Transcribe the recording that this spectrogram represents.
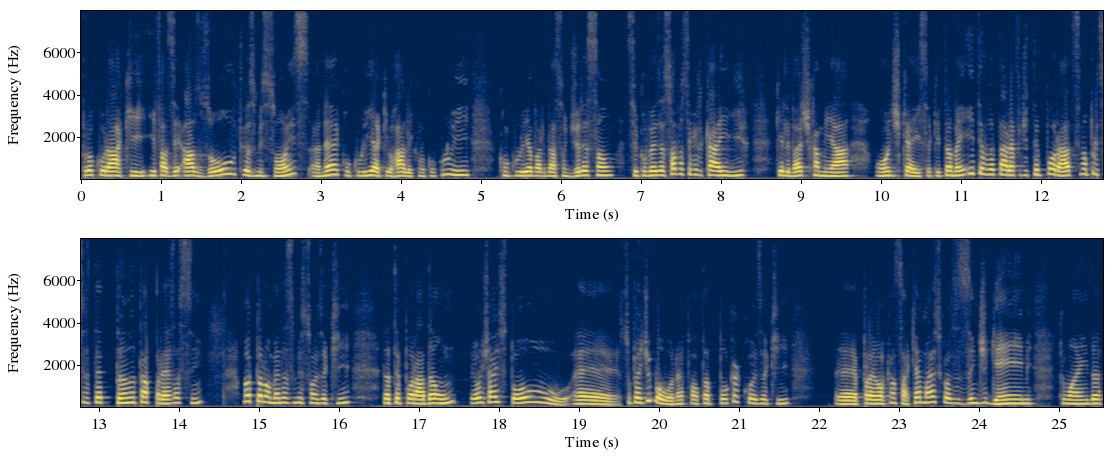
procurar aqui e fazer as outras missões, ah, né? Concluir aqui o rally quando concluir, concluir a validação de direção. Cinco vezes é só você clicar em ir, que ele vai te caminhar onde que é isso aqui também. E tem uma tarefa de temporada, você não precisa ter tanta pressa assim. Mas pelo menos as missões aqui da temporada 1 eu já estou é, super de boa, né? Falta pouca coisa aqui é, para eu alcançar, que é mais coisas endgame que eu ainda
